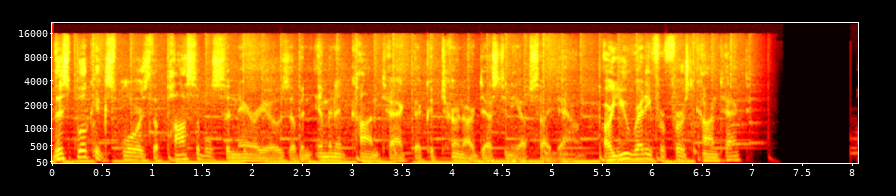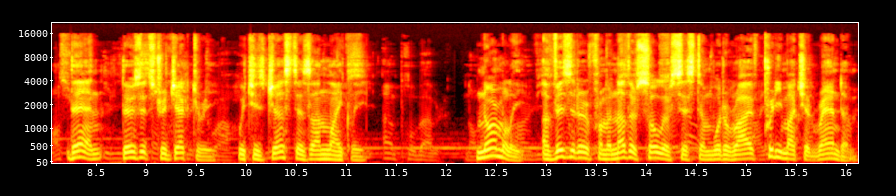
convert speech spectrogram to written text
This book explores the possible scenarios of an imminent contact that could turn our destiny upside down. Are you ready for first contact? Then, there's its trajectory, which is just as unlikely. Normally, a visitor from another solar system would arrive pretty much at random,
